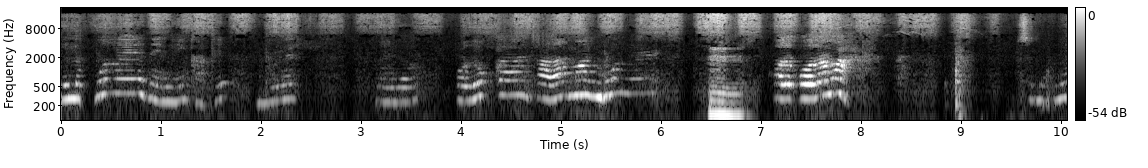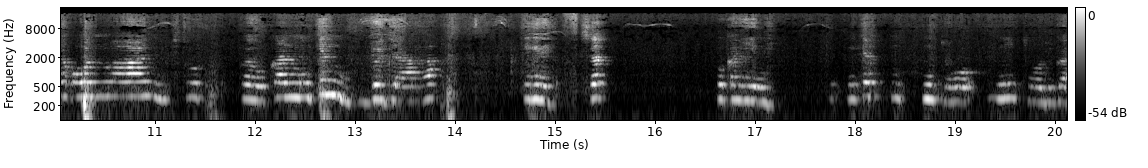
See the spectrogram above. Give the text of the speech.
nginep boleh nenek kakek boleh. Ada pelukan salaman boleh. Hmm. kalau corona mah semuanya online. Itu pelukan mungkin berjarak ini set bukan ini. Ini kan ini cowok ini cowok juga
